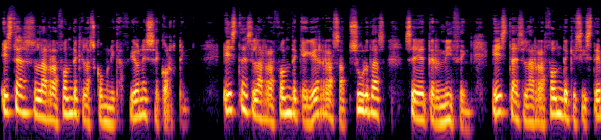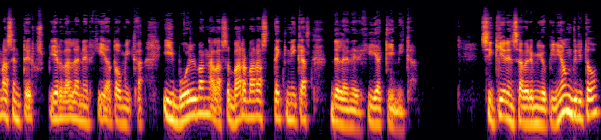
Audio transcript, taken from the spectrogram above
Esta es la razón de que las comunicaciones se corten. Esta es la razón de que guerras absurdas se eternicen. Esta es la razón de que sistemas enteros pierdan la energía atómica y vuelvan a las bárbaras técnicas de la energía química. Si quieren saber mi opinión, gritó,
